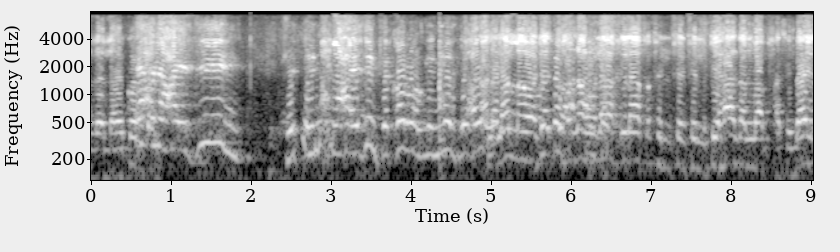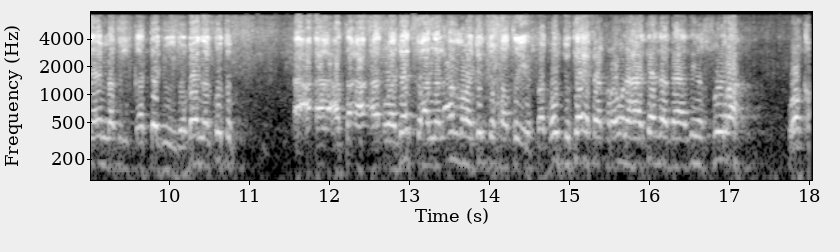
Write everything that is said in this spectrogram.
اللي هيكون إحنا عايزين إحنا عايزين تقرر للناس أنا لما وجدت أنه لا خلاف في, في, في, في هذا المبحث بين أئمة التجويد وبين الكتب وجدت أن الأمر جد خطير فقلت كيف يقرؤون هكذا بهذه الصورة وق-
